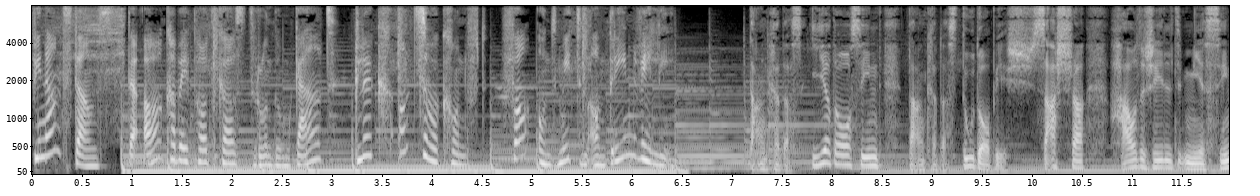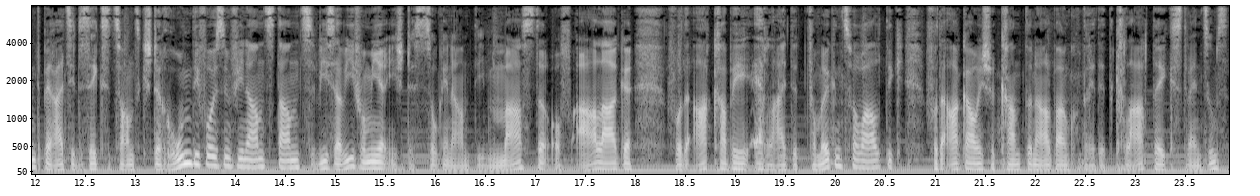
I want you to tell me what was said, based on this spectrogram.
Finanztanz, der AKB-Podcast rund um Geld, Glück und Zukunft. Von und mit dem Andrin Willi. Danke, dass ihr da sind. Danke, dass du da bist. Sascha Haudenschild, wir sind bereits in der 26. Runde von unserem Finanztanz. Vis-à-vis von mir ist der sogenannte Master of Anlagen von der AKB. Er leitet Vermögensverwaltung von der Aargauischen Kantonalbank und redet Klartext, wenn es ums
